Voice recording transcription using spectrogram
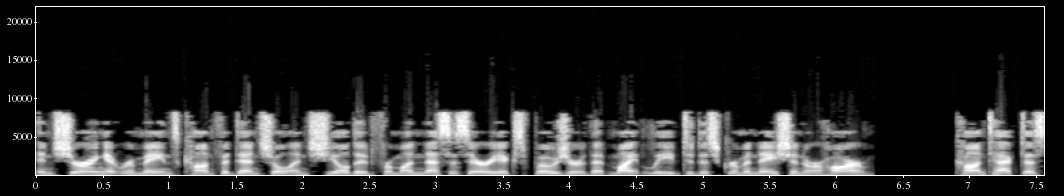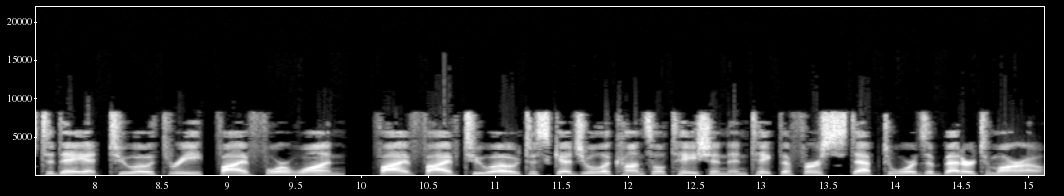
ensuring it remains confidential and shielded from unnecessary exposure that might lead to discrimination or harm. Contact us today at 203-541-5520 to schedule a consultation and take the first step towards a better tomorrow.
